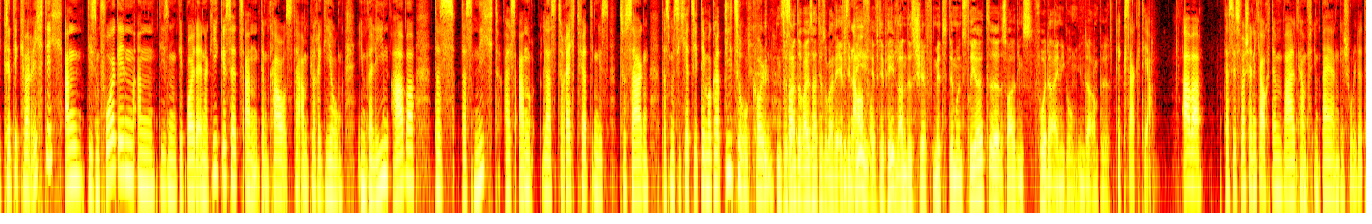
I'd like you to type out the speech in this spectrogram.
die Kritik war richtig an diesem Vorgehen, an diesem Gebäudeenergiegesetz, an dem Chaos der Ampelregierung in Berlin, aber dass das nicht als Anlass zu rechtfertigen ist, zu sagen, dass man sich jetzt die Demokratie zurückholen Interessanterweise hat ja sogar der FDP-Landeschef FDP mit demonstriert. Äh, das war allerdings vor der Einigung in der Ampel. Exakt, ja. Aber das ist wahrscheinlich auch dem Wahlkampf in Bayern geschuldet.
